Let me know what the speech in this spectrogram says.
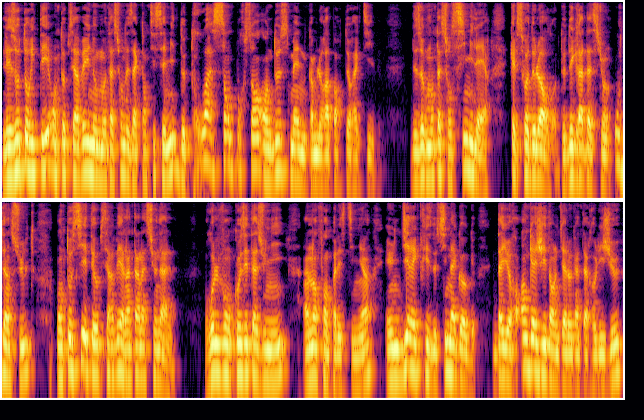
les autorités ont observé une augmentation des actes antisémites de 300% en deux semaines, comme le rapporteur active. Des augmentations similaires, qu'elles soient de l'ordre de dégradation ou d'insultes, ont aussi été observées à l'international. Relevons qu'aux États-Unis, un enfant palestinien et une directrice de synagogue, d'ailleurs engagée dans le dialogue interreligieux,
